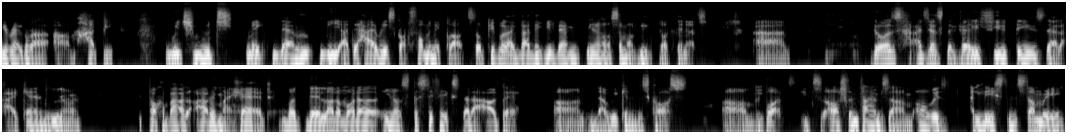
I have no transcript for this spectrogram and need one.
irregular um, heartbeat, which would make them be at a high risk of forming a clot. So people like that, they give them, you know, some of these blood thinners. Um, those are just the very few things that I can, you know, talk about out of my head, but there are a lot of other, you know, specifics that are out there um, that we can discuss. Um, but it's oftentimes um, always, at least in summary,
